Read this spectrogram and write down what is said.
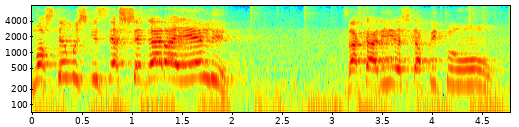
Nós temos que se achegar a Ele. Zacarias capítulo 1.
